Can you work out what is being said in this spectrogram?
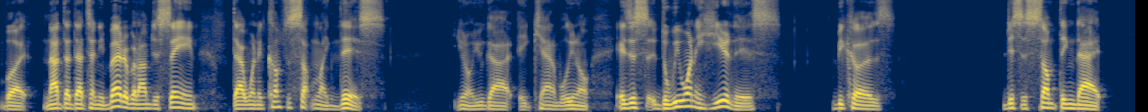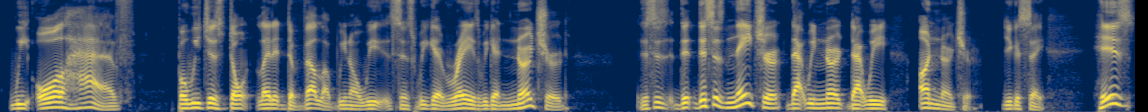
But not that that's any better. But I'm just saying that when it comes to something like this, you know, you got a cannibal. You know, is this? Do we want to hear this? Because this is something that we all have but we just don't let it develop. You know we since we get raised we get nurtured. This is this is nature that we nurt that we unnurture you could say. His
